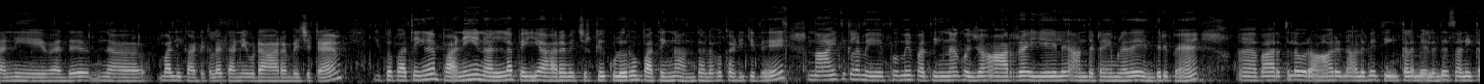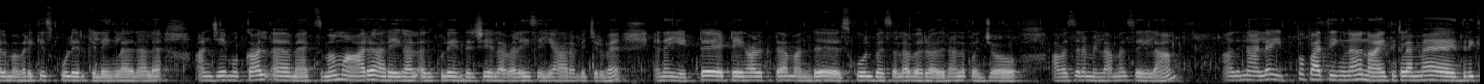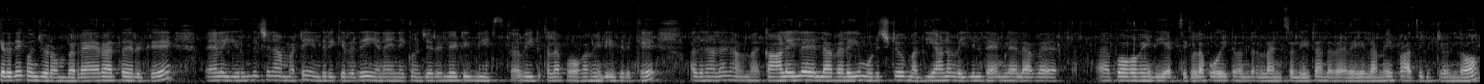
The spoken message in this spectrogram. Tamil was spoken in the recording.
தண்ணி வந்து மல்லிக்காட்டுக்கெல்லாம் தண்ணி விட ஆரம்பிச்சிட்டேன். இப்போ பார்த்திங்கன்னா பனியும் நல்லா பெய்ய ஆரம்பிச்சிருக்கு. குளிரும் பார்த்திங்கன்னா அந்த அளவுக்கு அடிக்குது. ஞாயிற்றுக்கிழமை எப்போவுமே பார்த்திங்கன்னா கொஞ்சம் ஆறரை ஏழு அந்த டைமில் தான் எந்திரிப்பேன். வாரத்தில் ஒரு ஆறு நாளுமே திங்கக்கிழமை திங்கக்கிழமையிலேருந்து சனிக்கிழமை வரைக்கும் ஸ்கூல் இருக்குது இல்லைங்களா? அதனால் அஞ்சே முக்கால் மேக்ஸிமம் ஆறு அரைகால் அதுக்குள்ளே எந்திரிச்சு எல்லா வேலையும் செய்ய ஆரம்பிச்சிடுவேன் ஏன்னா எட்டு எட்டே காலுக்கு தான் வந்து ஸ்கூல் பஸ் எல்லாம் வரும். அதனால கொஞ்சம் அவசரம் இல்லாமல் செய்யலாம். அதனால இப்போ பார்த்தீங்கன்னா ஞாயிற்றுக்கிழமை எந்திரிக்கிறதே கொஞ்சம் ரொம்ப ரேராக தான் இருக்குது வேலை இருந்துச்சுன்னா மட்டும் எந்திரிக்கிறது. ஏன்னா இன்னைக்கு கொஞ்சம் ரிலேட்டிவ் வீட்ஸ்க்கு வீட்டுக்கெல்லாம் போக வேண்டியது இருக்குது அதனால நம்ம காலையில் எல்லா வேலையும் முடிச்சுட்டு மத்தியானம் வெயில் டைமில் எல்லா வே போக வேண்டிய இடத்துக்கெல்லாம் போயிட்டு வந்துடலான்னு சொல்லிட்டு அந்த வேலையை எல்லாமே பார்த்துக்கிட்டு இருந்தோம்.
